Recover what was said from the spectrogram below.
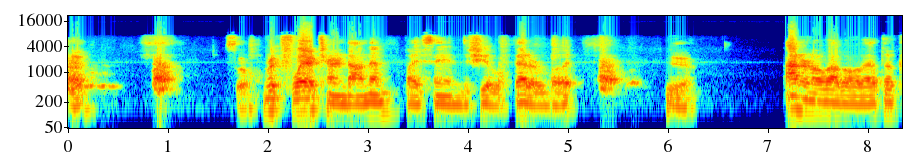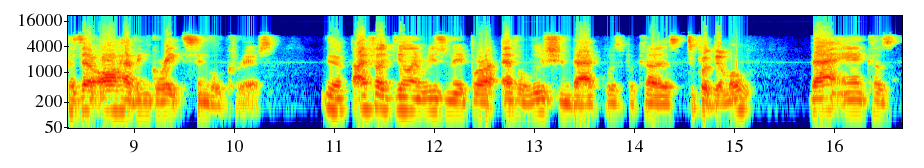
Yeah. So Ric Flair turned on them by saying the Shield was better, but yeah, I don't know about all that though, because they're all having great single careers. Yeah. I feel like the only reason they brought Evolution back was because to put them over. that and because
